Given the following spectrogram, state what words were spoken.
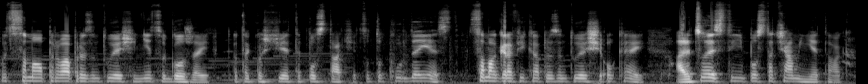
choć sama oprawa prezentuje się nieco gorzej, a tak właściwie te postacie, co to kurde jest? Sama grafika prezentuje się ok, ale co jest z tymi postaciami nie tak?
